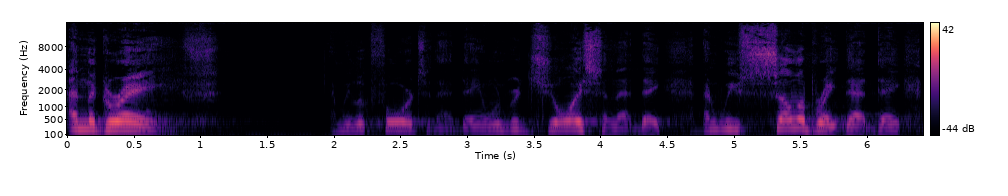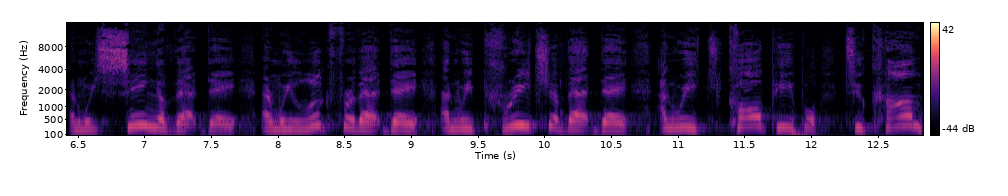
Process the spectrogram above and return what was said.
and the grave. And we look forward to that day and we rejoice in that day and we celebrate that day and we sing of that day and we look for that day and we preach of that day and we call people to come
